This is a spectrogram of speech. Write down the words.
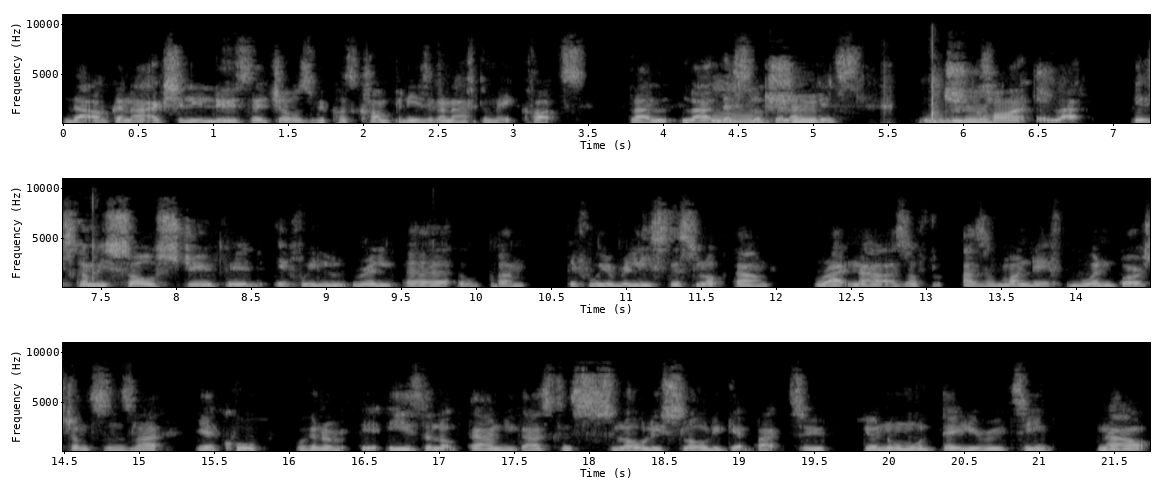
that are gonna actually lose their jobs because companies are gonna have to make cuts. Like, like mm. let's look at like this. We can't like it's gonna be so stupid if we re- uh, um if we release this lockdown right now as of as of Monday. If, when Boris Johnson's like, yeah, cool, we're gonna ease the lockdown. You guys can slowly, slowly get back to your normal daily routine. Now,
